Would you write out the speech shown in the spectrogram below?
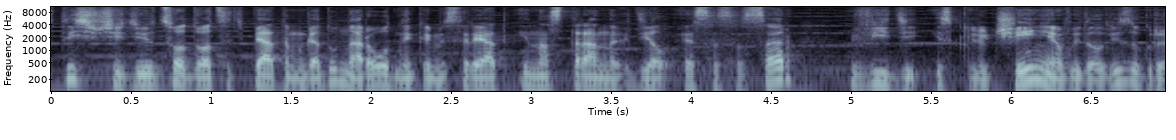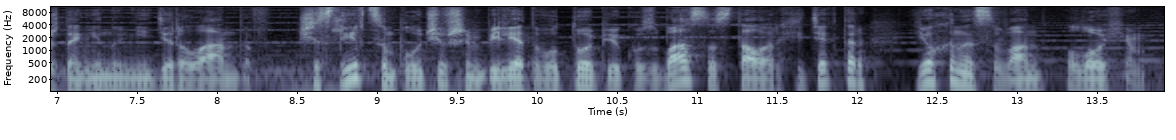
В 1925 году Народный комиссариат иностранных дел СССР в виде исключения выдал визу гражданину Нидерландов. Счастливцем, получившим билет в утопию Кузбасса, стал архитектор Йоханнес ван Лохем –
